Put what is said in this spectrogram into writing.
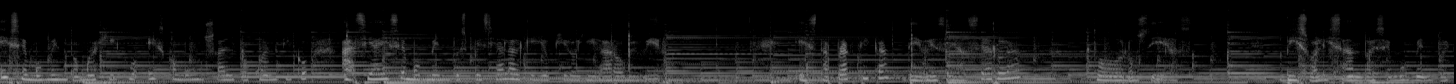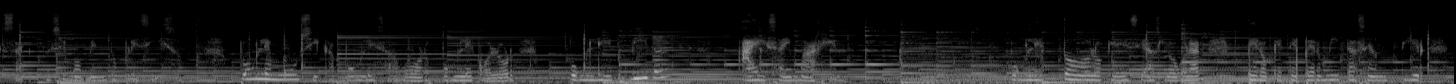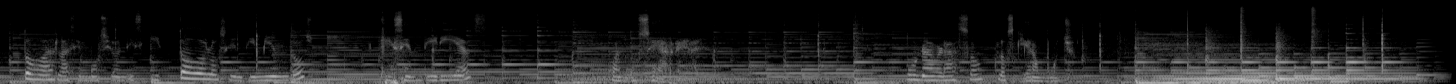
ese momento mágico es como un salto cuántico hacia ese momento especial al que yo quiero llegar o vivir. Esta práctica debes de hacerla todos los días, visualizando ese momento exacto, ese momento preciso. Ponle música, ponle sabor, ponle color, ponle vida a esa imagen ponle todo lo que deseas lograr, pero que te permita sentir todas las emociones y todos los sentimientos que sentirías cuando sea real. Un abrazo, los quiero mucho.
